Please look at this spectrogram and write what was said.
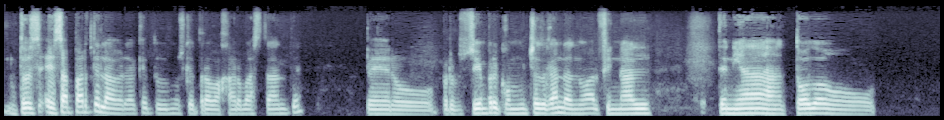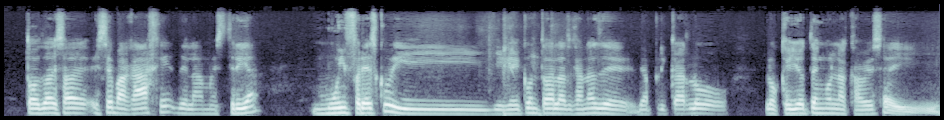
entonces, esa parte la verdad que tuvimos que trabajar bastante, pero, pero siempre con muchas ganas, ¿no? Al final tenía todo, todo ese bagaje de la maestría muy fresco y llegué con todas las ganas de, aplicar lo, que yo tengo en la cabeza y,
